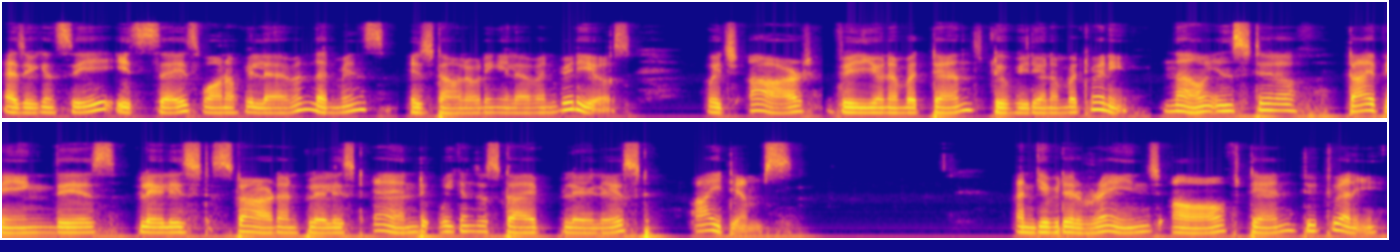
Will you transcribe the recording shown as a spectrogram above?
as you can see it says 1 of 11 that means it's downloading 11 videos which are video number 10 to video number 20. Now instead of typing this playlist start and playlist end, we can just type playlist items and give it a range of 10 to 20.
